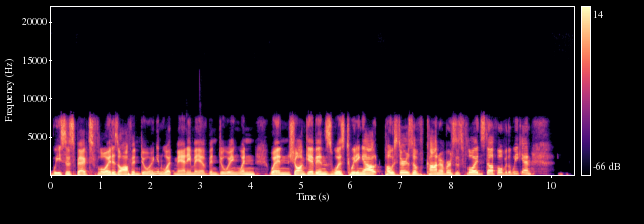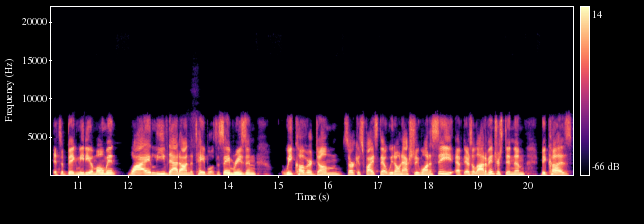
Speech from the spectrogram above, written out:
we suspect Floyd is often doing and what Manny may have been doing when when Sean Gibbons was tweeting out posters of Conor versus Floyd stuff over the weekend? It's a big media moment. Why leave that on the table? It's the same reason we cover dumb circus fights that we don't actually want to see if there's a lot of interest in them because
